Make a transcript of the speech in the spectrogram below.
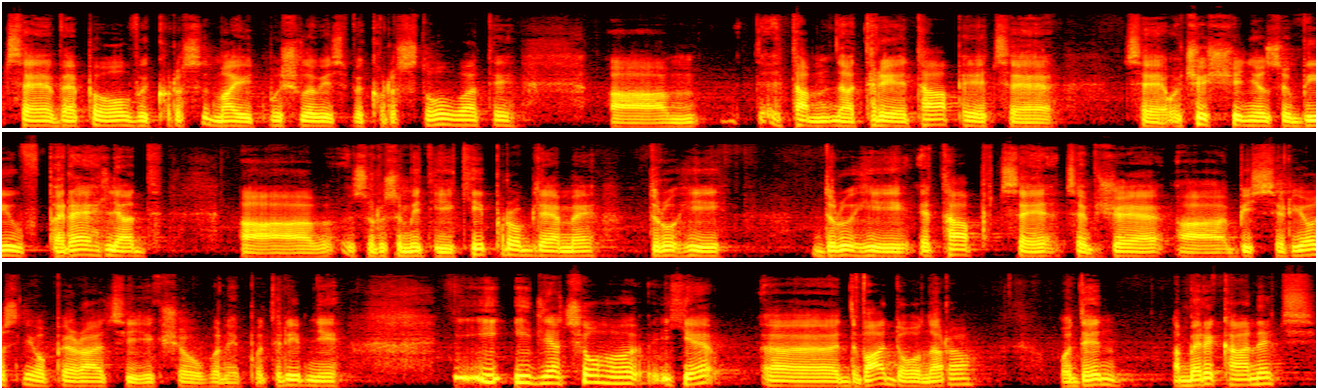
Це ВПО використ... мають можливість використовувати. Там на три етапи: це, це очищення зубів, перегляд, зрозуміти, які проблеми. Другий, другий етап це, це вже більш серйозні операції, якщо вони потрібні. І, і для цього є е, два донора. Один американець,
